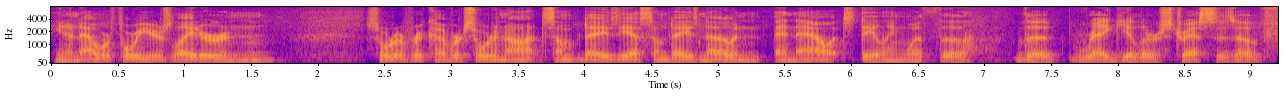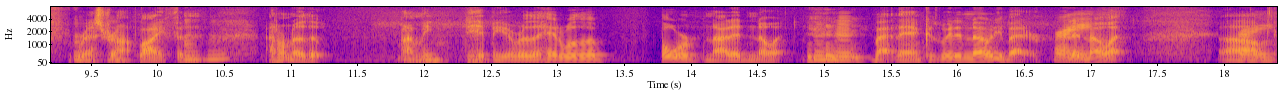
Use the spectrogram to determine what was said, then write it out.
you know, now we're four years later and mm-hmm. sort of recovered, sort of not. Some days yes, some days no. And and now it's dealing with the the regular stresses of mm-hmm. restaurant life. And mm-hmm. I don't know that. I mean, hit me over the head with a board, and I didn't know it back then because we didn't know any better. I didn't know it. Um, right.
